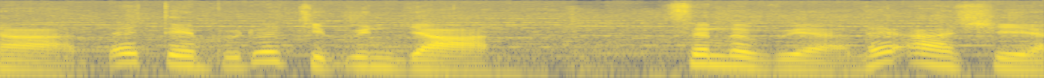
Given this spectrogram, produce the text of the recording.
นาได้เต็มไปด้วยจิตวิญญาณ เซนเวียและอาเชีย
